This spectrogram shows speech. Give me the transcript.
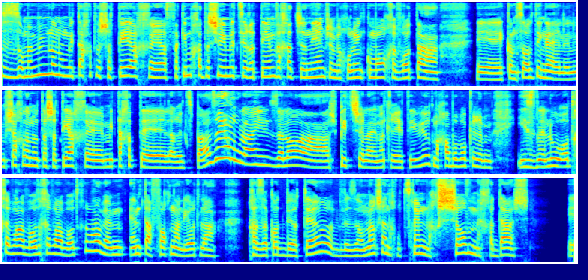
שזוממים לנו מתחת לשטיח אה, עסקים חדשים יצירתיים וחדשניים שהם יכולים כמו חברות ה-consulting האלה למשוך לנו את השטיח אה, מתחת אה, לרצפה אז היום אולי זה לא השפיץ שלהם הקריאטיביות מחר בבוקר הם יזללו עוד חברה ועוד חברה ועוד חברה והם הם תהפוכנה להיות לחזקות ביותר וזה אומר שאנחנו צריכים לחשוב מחדש. אה,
